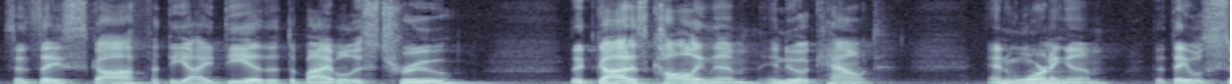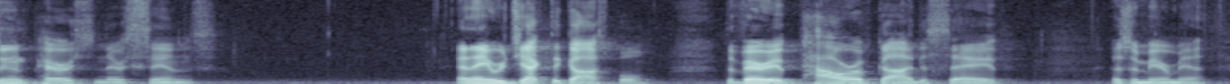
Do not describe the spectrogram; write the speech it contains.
Since they scoff at the idea that the Bible is true, that God is calling them into account and warning them that they will soon perish in their sins. And they reject the gospel, the very power of God to save, as a mere myth.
